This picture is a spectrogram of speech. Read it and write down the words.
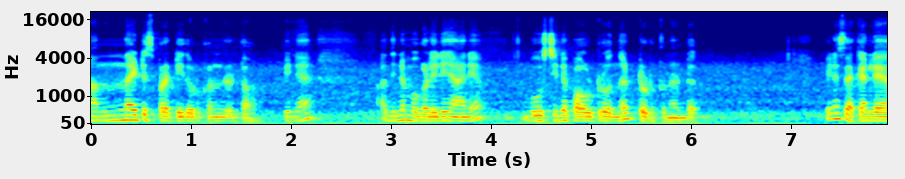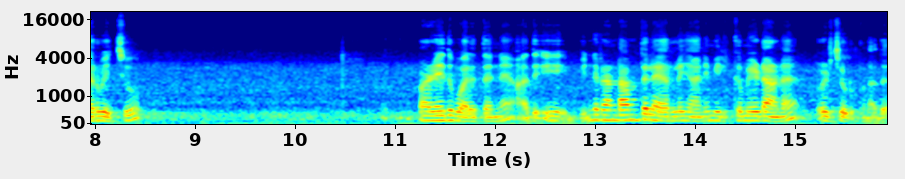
നന്നായിട്ട് സ്പ്രെഡ് ചെയ്ത് കൊടുക്കുന്നുണ്ട് കേട്ടോ. പിന്നെ അതിന്റെ മുകളിൽ ഞാൻ ബൂസ്റ്റിന്റെ പൗഡർ ഒന്ന് ഇട്ട് കൊടുക്കുന്നുണ്ട്. പിന്നെ സെക്കൻഡ് ലെയർ വെച്ചു. പഴയതുപോലെ തന്നെ അത് ഈ പിന്നെ രണ്ടാമത്തെ ലെയറിൽ ഞാൻ മിൽക്ക് മെയ്ഡാണ് ഒഴിച്ചു കൊടുക്കുന്നത്.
